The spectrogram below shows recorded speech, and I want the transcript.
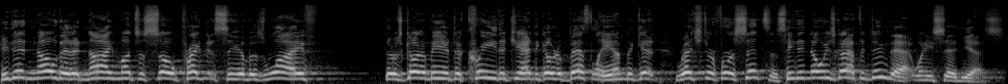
He didn't know that at nine months or so pregnancy of his wife, there was going to be a decree that you had to go to Bethlehem to get registered for a census. He didn't know he was going to have to do that when he said yes.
